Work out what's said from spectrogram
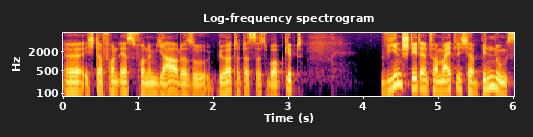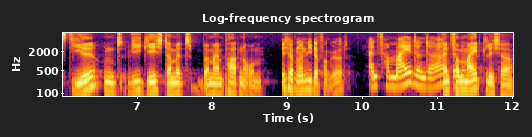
äh, ich davon erst vor einem Jahr oder so gehört habe, dass das überhaupt gibt. Wie entsteht ein vermeintlicher Bindungsstil und wie gehe ich damit bei meinem Partner um? Ich habe noch nie davon gehört. Ein vermeidender. Ein vermeidlicher.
